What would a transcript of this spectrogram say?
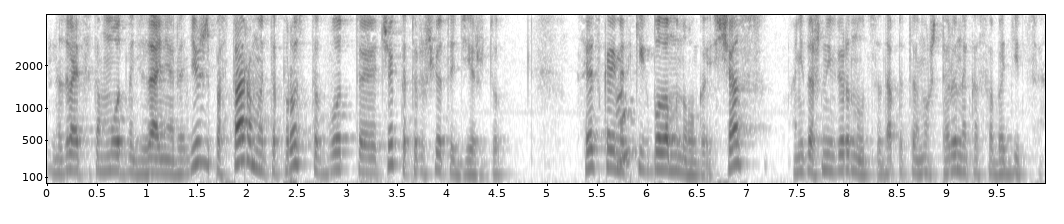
называется это модный дизайнер одежды. По-старому это просто вот э, человек, который шьет одежду. В советское время таких было много. Сейчас они должны вернуться, да, потому что рынок освободится.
